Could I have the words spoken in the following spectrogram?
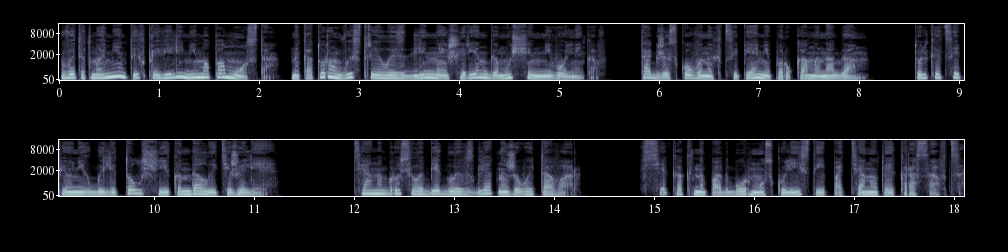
В этот момент их провели мимо помоста, на котором выстроилась длинная шеренга мужчин-невольников, также скованных цепями по рукам и ногам. Только цепи у них были толще и кандалы тяжелее. Тиана бросила беглый взгляд на живой товар. Все как на подбор мускулистые подтянутые красавцы.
